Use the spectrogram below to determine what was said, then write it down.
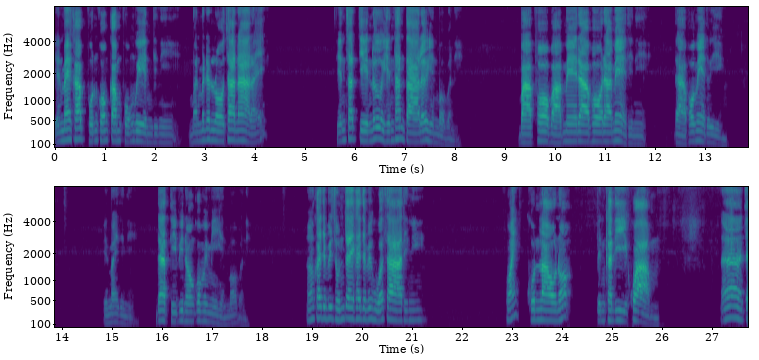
เห็นไหมครับ ผลของกรรมของเวรทีนี้ มันไม่ได้รอชาติหน้าไหนเห็นชัดเจนเลยเห็นท่านตาเลยเห็นบอกวันนี้ บาปพ่อบาปแม่ด่าพ่อด่าแม่ทีนี้ด่าพ่อแม่ตัวเอง เห็นไหมทีนี้ญาติพี่น้องก็ไม่มีเห็นบอกวันนี้เอ้าใครจะไปสนใจใครจะไปหัวซาทีนี้ไว้คนเราเนาะเป็นคดีความ อ่าใจ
